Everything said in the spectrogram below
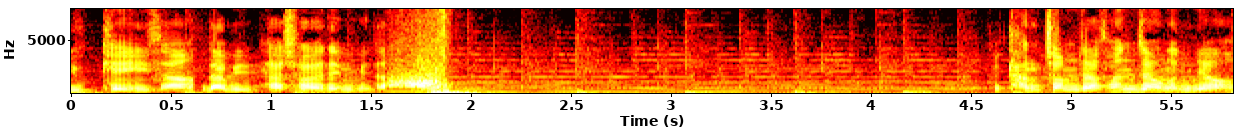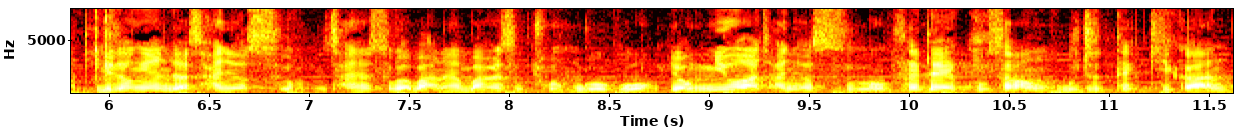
6회 이상 납입하셔야 됩니다. 당첨자 선정은요 미성년자 자녀수 자녀수가 많으면 많을수록 좋은 거고 영유아 자녀수 세대 구성 무주택 기간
